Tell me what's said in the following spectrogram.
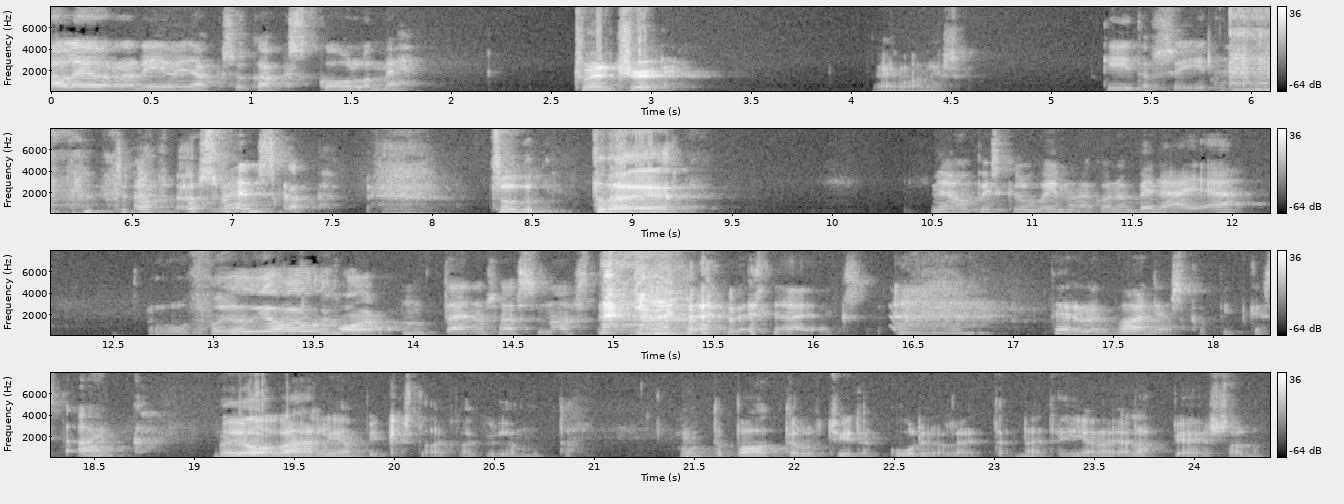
Paleoradio jakso 23. 23. Englanniksi. Kiitos siitä. Oh, på svenska. 23. Minä olen opiskellut viime aikoina Venäjää, göra mutta en osaa sanoa sitä venäjäksi. Terve vaan Jaska pitkästä aikaa. No joo, vähän liian pitkästä aikaa kyllä, mutta, mutta pahoittelut siitä kuulijoille, että näitä hienoja läppiä ei ole saanut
